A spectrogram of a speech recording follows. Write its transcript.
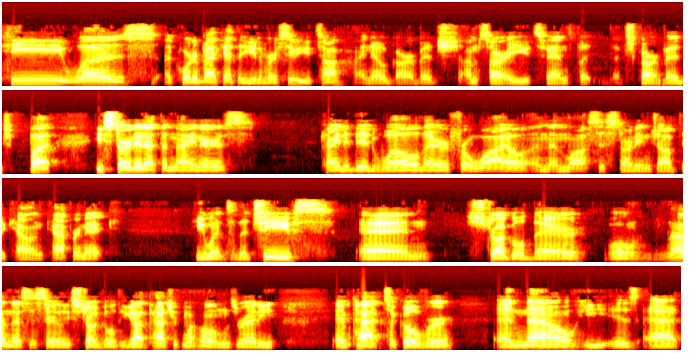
he was a quarterback at the University of Utah. I know garbage. I'm sorry, Utes fans, but that's garbage. But he started at the Niners, kind of did well there for a while, and then lost his starting job to Colin Kaepernick. He went to the Chiefs and struggled there well, not necessarily struggled. He got Patrick Mahomes ready, and Pat took over, and now he is at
